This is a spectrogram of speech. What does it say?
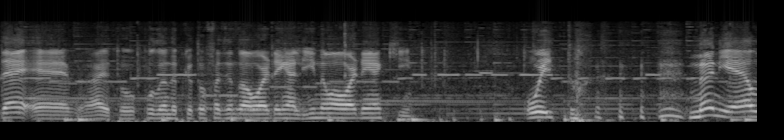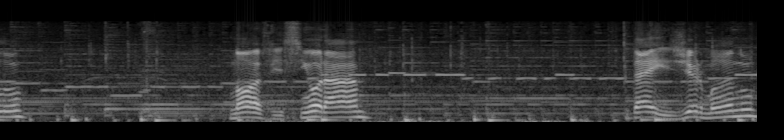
10, é, ah, eu tô pulando porque eu tô fazendo a ordem ali, não a ordem aqui. 8 Nanielo 9 Senhorá. 10 Germano.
